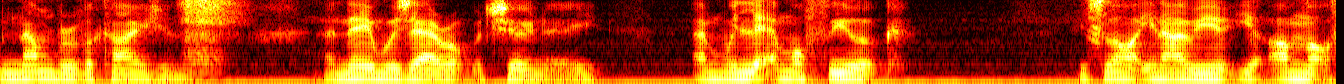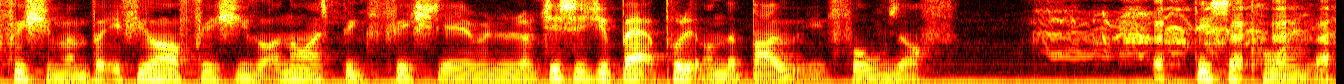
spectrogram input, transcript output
number of occasions, and there was our opportunity, and we let them off the hook. It's like you know, you, you, I'm not a fisherman, but if you are a fish, you've got a nice big fish there, and just as you're about to put it on the boat, it falls off. Disappointed.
